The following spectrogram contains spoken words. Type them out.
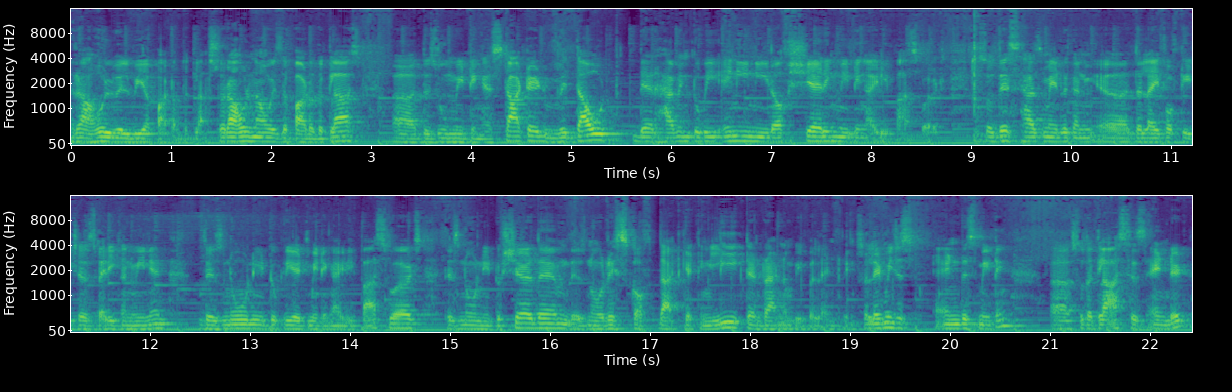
Rahul will be a part of the class. So Rahul now is a part of the class. Uh, the Zoom meeting has started without there having to be any need of sharing meeting ID passwords. So this has made the, uh, the life of teachers very convenient. There's no need to create meeting ID passwords. There's no need to share them. There's no risk of that getting leaked and random people entering. So let me just end this meeting. Uh, so the class is ended,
